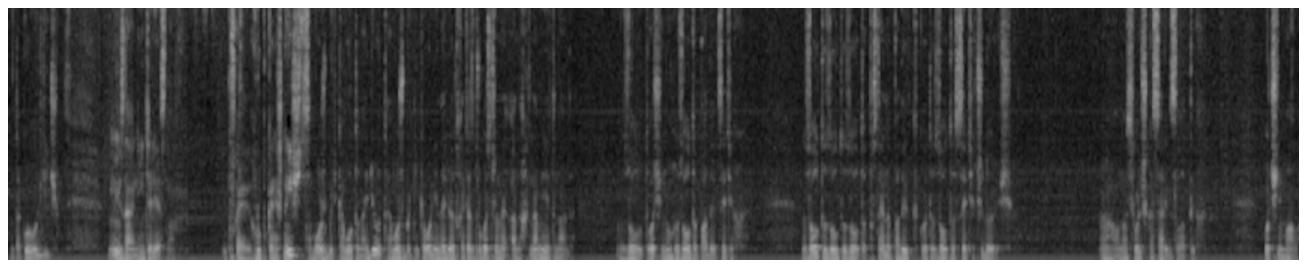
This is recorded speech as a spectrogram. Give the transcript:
вот такую вот дичь. Ну, не знаю, неинтересно. Пускай группа, конечно, ищется, может быть, кого-то найдет, а может быть, никого не найдет, хотя, с другой стороны, а нахрена мне это надо? Золото, очень много золота падает с этих... Золото, золото, золото. Постоянно падает какое-то золото с этих чудовищ. Ага, у нас всего лишь косарик золотых. Очень мало.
